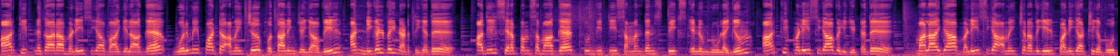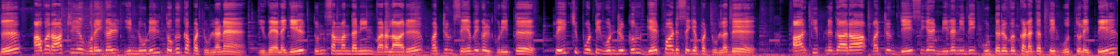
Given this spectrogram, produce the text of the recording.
Arkib Negara Malaysia வாயிலாக ஒருமைப்பாட்டு அமைச்சர் பொத்தாலிங் ஜெயாவில் அந்நிகழ்வை நடத்தியது. அதில் சிறப்பம்சமாக துன்வித்தி சம்பந்தன் ஸ்பீக்ஸ் என்னும் நூலையும் ஆர்கிப் மலேசியா வெளியிட்டது. மலாயா மலேசியா அமைச்சரவையில் பணியாற்றிய போது அவர் ஆற்றிய உரைகள் இந்நூலில் தொகுக்கப்பட்டுள்ளன. இவ்வேளையில் துன் சம்பந்தனின் வரலாறு மற்றும் சேவைகள் குறித்து பேச்சு போட்டி ஒன்றுக்கும் ஏற்பாடு செய்யப்பட்டுள்ளது. ஆர்கிப் நிகாரா மற்றும் தேசிய நிலநிதி கூட்டுறவு கழகத்தின் ஒத்துழைப்பில்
